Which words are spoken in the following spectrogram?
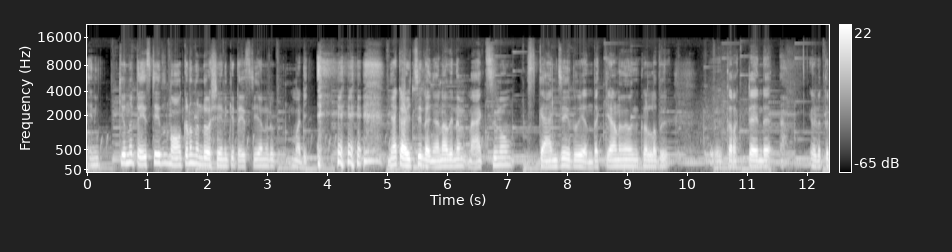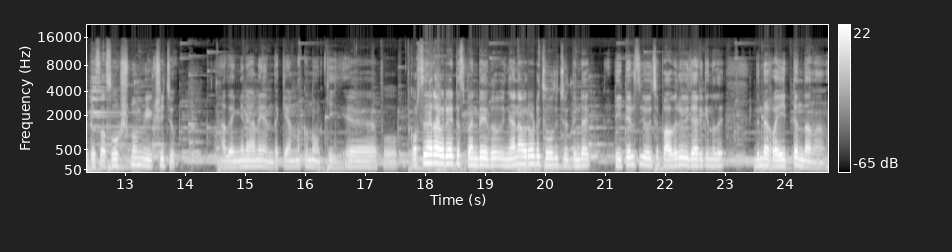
എനിക്കൊന്ന് ടേസ്റ്റ് ചെയ്ത് നോക്കണമെന്നുണ്ട്. പക്ഷേ എനിക്ക് ടേസ്റ്റ് ചെയ്യാനൊരു മടി. ഞാൻ കഴിച്ചില്ല. ഞാൻ അതിനെ മാക്സിമം സ്കാൻ ചെയ്തു. എന്തൊക്കെയാണ് ഉള്ളത് കറക്റ്റ് അതിന്റെ എടുത്തിട്ട് സസൂക്ഷ്മം വീക്ഷിച്ചു. അതെങ്ങനെയാണ് എന്തൊക്കെയാണെന്നൊക്കെ നോക്കി അപ്പോൾ കുറച്ച് നേരം അവരുമായിട്ട് സ്പെൻഡ് ചെയ്തു. ഞാൻ അവരോട് ചോദിച്ചു ഇതിന്റെ ഡീറ്റെയിൽസ് ചോദിച്ചപ്പോൾ അവർ വിചാരിക്കുന്നത് ഇതിന്റെ റേറ്റ് എന്താണെന്നാണ്.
